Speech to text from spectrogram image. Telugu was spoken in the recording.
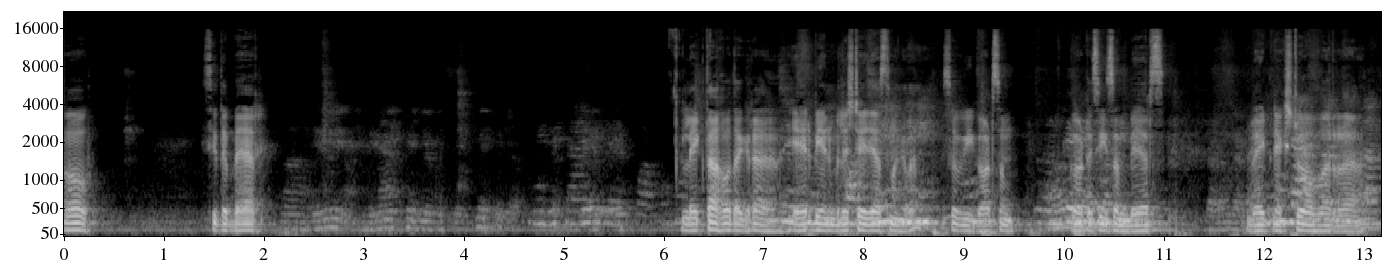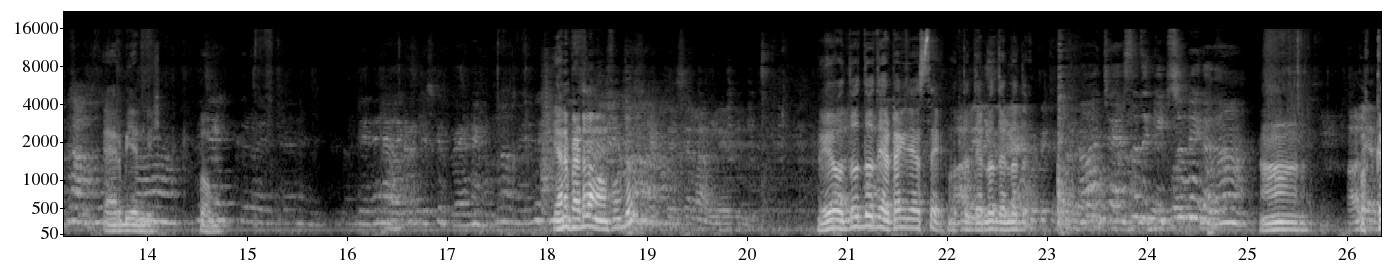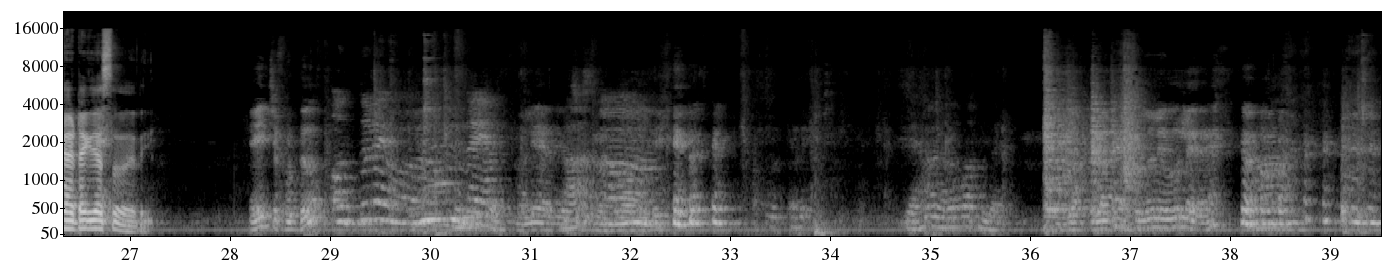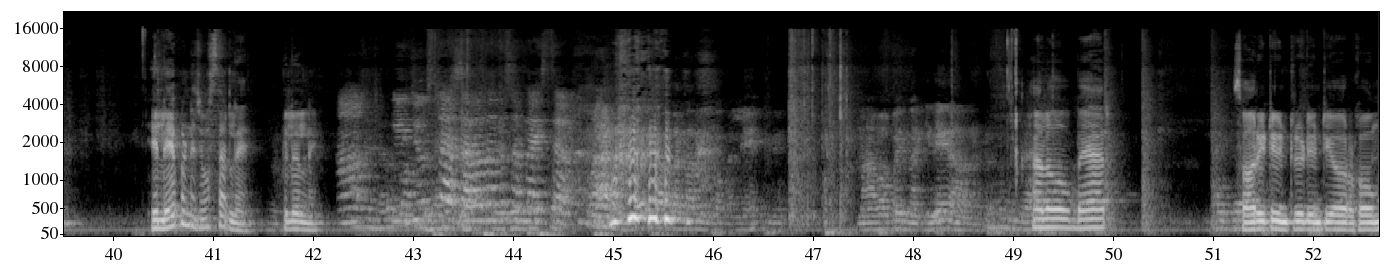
Oh see the bear Lake Tahoe దగ్గర ఎయిర్ బిఎన్బిలో స్టే చేస్తున్నాం కదా. So we got some got see some bears right next to our Airbnb home ఏమైనా పెడదామా ఫుడ్ ఏ వద్దు వద్దు వద్దు అటాక్ చేస్తాయి వద్దు తెల్లదు తెల్లదు. పక్కా అటాక్ చేస్తుంది అది. ఏయిచ్చు ఫుడ్ మళ్ళీ లేపండి చూస్తారులే పిల్లల్ని. Hello bear sorry to intrude into your home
